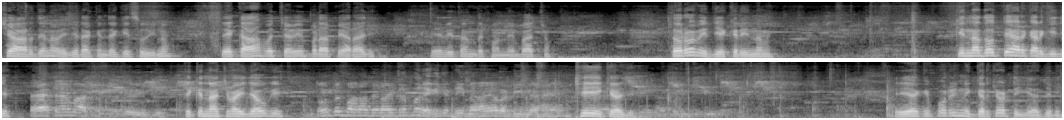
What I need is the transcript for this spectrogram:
4 ਦਿਨ ਹੋਏ ਜਿਹੜਾ ਕਹਿੰਦੇ ਕਿ ਸੂਈ ਨੂੰ। ਤੇ ਕਾਹ ਬੱਚਾ ਵੀ ਬੜਾ ਪਿਆਰਾ ਜੀ। ਇਹ ਵੀ ਤੁਹਾਨੂੰ ਦਿਖਾਉਣੇ ਬਾਅਦ ਚੋਂ। ਤੋਰੋ ਵੀ ਜੀ ਕਰੀ ਨੂੰ ਵੀ। ਕਿੰਨਾ ਦੁੱਧ ਤਿਆਰ ਕਰ ਗਈ ਜੇ? ਇਹ ਟਾਈਮ 8 ਲੀਟਰ ਦੇ ਵੀਰ ਜੀ ਤੇ ਕਿੰਨਾ ਚਵਾਈ ਜਾਊਗੀ? ਦੁੱਧ 12 13 ਲੀਟਰ ਭਰੇਗੀ ਜਿੱਡੀ ਮੈਂ ਆ ਵੱਡੀ ਮੈਂ ਆ ਠੀਕ ਹੈ ਜੀ। ਇਹ ਆ ਕਿ ਪੂਰੀ ਨਿੱਗਰ ਝੋਟੀ ਆ ਜਿਹੜੀ।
